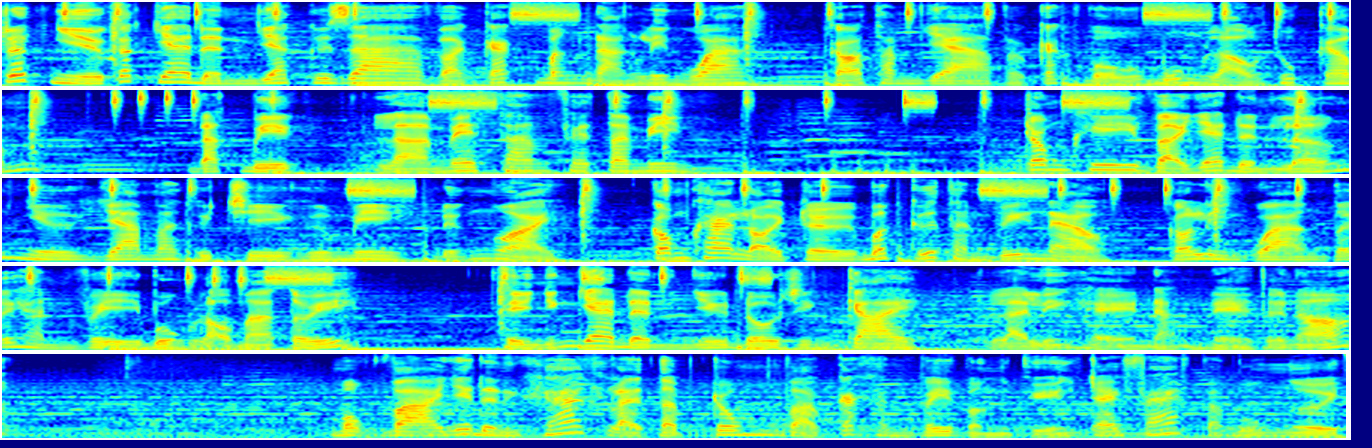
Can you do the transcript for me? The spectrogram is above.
Rất nhiều các gia đình Yakuza và các băng đảng liên quan có tham gia vào các vụ buôn lậu thuốc cấm, đặc biệt là methamphetamine. Trong khi vài gia đình lớn như Yamaguchi Gumi đứng ngoài, công khai loại trừ bất cứ thành viên nào có liên quan tới hành vi buôn lậu ma túy, thì những gia đình như Dojinkai lại liên hệ nặng nề tới nó. Một vài gia đình khác lại tập trung vào các hành vi vận chuyển trái phép và buôn người.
